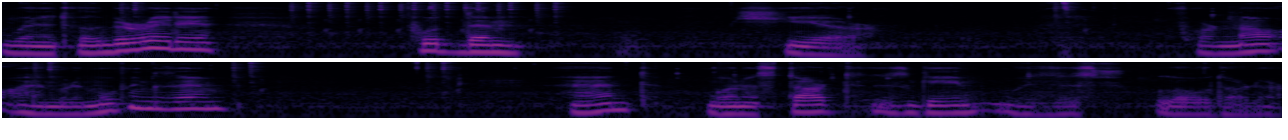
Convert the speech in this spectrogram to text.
when it will be ready put them here. For now I am removing them and gonna start this game with this load order.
